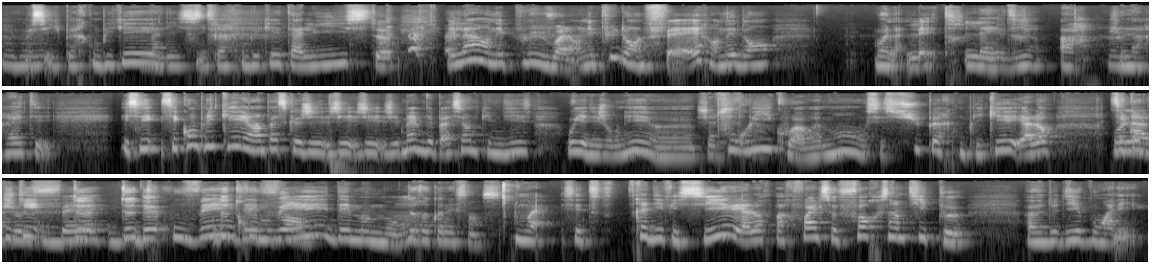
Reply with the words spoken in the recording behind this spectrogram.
Mhm. mais c'est hyper compliqué. La liste. Hyper compliqué, ta liste. Et là, on n'est plus, voilà, on n'est plus dans le faire, on est dans, voilà, l'être. L'être. De dire, ah, je Oui. m'arrête. Et, et c'est c'est compliqué, hein, parce que j'ai- même des patientes qui me disent, oui, il y a des journées euh, pourries, quoi, vraiment, où c'est super compliqué. Et alors, voilà, compliqué de, de, trouver, de des moments des moments. de reconnaissance. Ouais, c'est très difficile. Et alors parfois, elle se force un petit peu euh, de dire bon allez,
